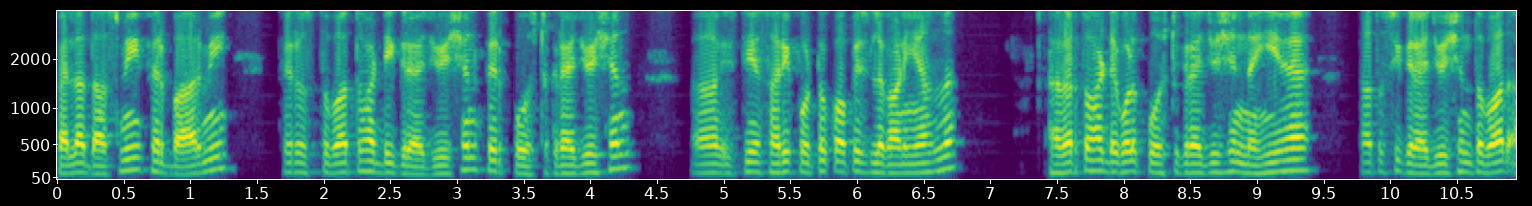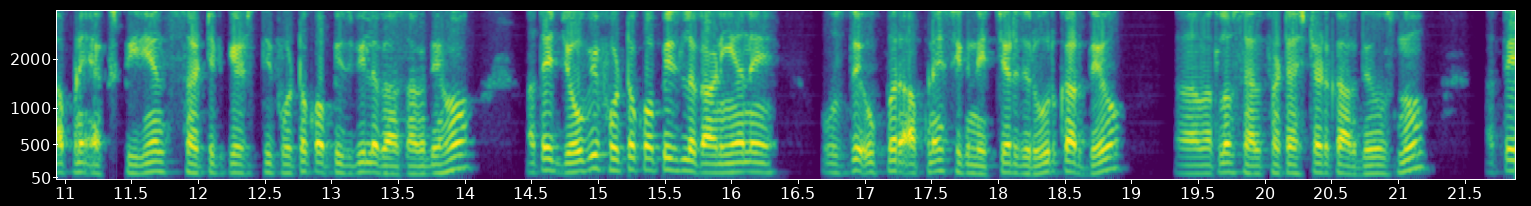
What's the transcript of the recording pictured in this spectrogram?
ਪਹਿਲਾਂ 10ਵੀਂ ਫਿਰ 12ਵੀਂ ਫਿਰ ਉਸ ਤੋਂ ਬਾਅਦ ਤੁਹਾਡੀ ਗ੍ਰੈਜੂਏਸ਼ਨ ਫਿਰ ਪੋਸਟ ਗ੍ਰੈਜੂਏਸ਼ਨ ਇਸ ਦੀਆਂ ਸਾਰੀ ਫੋਟੋਕਾਪੀਜ਼ ਲਗਾਉਣੀਆਂ ਹਨ। ਅਗਰ ਤੁਹਾਡੇ ਕੋਲ ਪੋਸਟ ਗ੍ਰੈਜੂਏਸ਼ਨ ਨਹੀਂ ਹੈ ਤਾਂ ਤੁਸੀਂ ਗ੍ਰੈਜੂਏਸ਼ਨ ਤੋਂ ਬਾਅਦ ਆਪਣੇ ਐਕਸਪੀਰੀਅੰਸ ਸਰਟੀਫਿਕੇਟਸ ਦੀ ਫੋਟੋਕਾਪੀਜ਼ ਵੀ ਲਗਾ ਸਕਦੇ ਹੋ ਅਤੇ ਜੋ ਵੀ ਫੋਟੋਕਾਪੀਜ਼ ਲਗਾਉਣੀਆਂ ਨੇ ਉਸ ਦੇ ਉੱਪਰ ਆਪਣੇ ਸਿਗਨੇਚਰ ਜ਼ਰੂਰ ਕਰ ਦਿਓ ਮਤਲਬ ਸੈਲਫ ਅਟੈਸਟਡ ਕਰ ਦਿਓ ਉਸ ਨੂੰ ਅਤੇ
